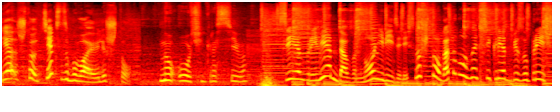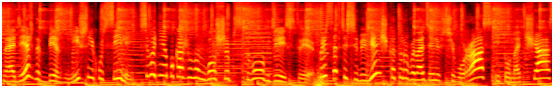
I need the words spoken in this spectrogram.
Я что, текст забываю или что? Ну, очень красиво. Всем привет! Давно не виделись. Ну что, готовы узнать секрет безупречной одежды без лишних усилий? Сегодня я покажу вам волшебство в действии. Представьте себе вещь, которую вы надели всего раз, и то на час.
